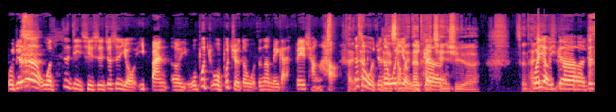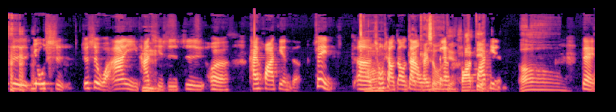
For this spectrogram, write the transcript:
我觉得我自己其实就是有一般而已。我不，我不觉得我真的美感非常好，但是我觉得我有一个太谦虚了。我有一个就是优势，就是我阿姨她其实是、嗯、呃开花店的，所以呃从、哦、小到大我是被花店哦，对，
